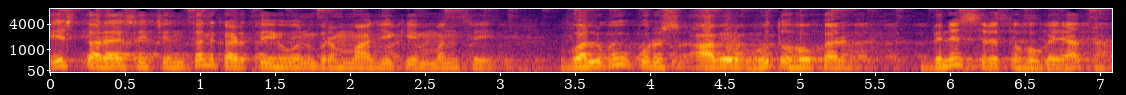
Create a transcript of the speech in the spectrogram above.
इस तरह से चिंतन करते हुए उन ब्रह्मा जी के मन से वल्गु पुरुष आविर्भूत होकर विनिश्रित हो गया था।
